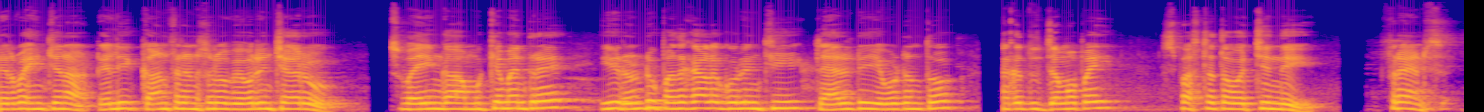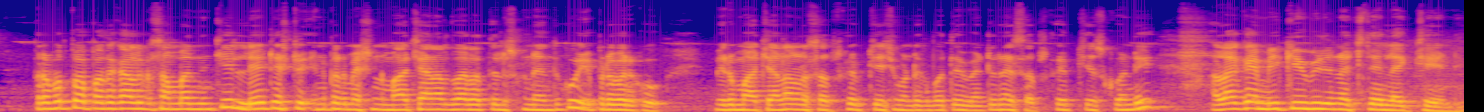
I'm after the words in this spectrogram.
నిర్వహించిన టెలికాన్ఫరెన్స్లో వివరించారు. స్వయంగా ముఖ్యమంత్రి ఈ రెండు పథకాల గురించి క్లారిటీ ఇవ్వడంతో నగదు జమపై స్పష్టత వచ్చింది. ఫ్రెండ్స్ ప్రభుత్వ పథకాలకు సంబంధించి లేటెస్ట్ ఇన్ఫర్మేషన్ మా ఛానల్ ద్వారా తెలుసుకునేందుకు ఇప్పటివరకు మీరు మా ఛానల్ను సబ్స్క్రైబ్ చేసి ఉండకపోతే వెంటనే సబ్స్క్రైబ్ చేసుకోండి. అలాగే మీకు ఈ వీడియో నచ్చితే లైక్ చేయండి.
